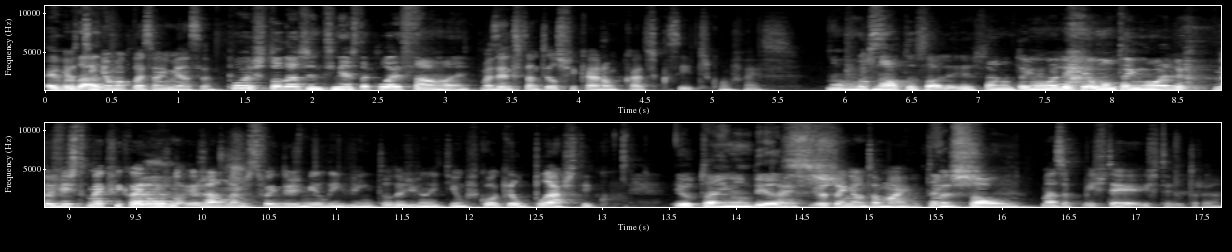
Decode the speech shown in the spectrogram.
É verdade. Eu tinha uma coleção imensa. pois, toda a gente tinha esta coleção, não é? Mas entretanto eles ficaram um bocado esquisitos, confesso. Não, mas nota-se, olha, este já não tem olho, aquele não tem olho. Mas viste como é que ficaram os. no- Eu já não lembro se foi em 2020 ou 2021 que ficou aquele plástico. Eu tenho um desses. Tens? Eu tenho um também. Tenho mas, só um. Mas isto é, isto é outra.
